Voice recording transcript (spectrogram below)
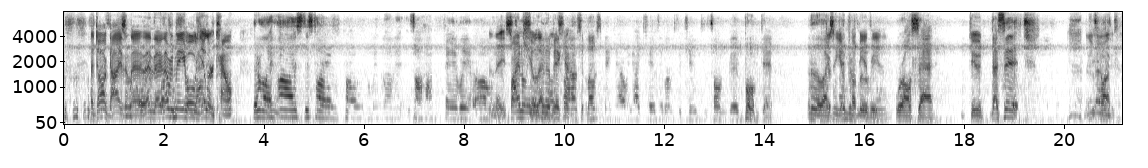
A dog dies in that. That, that, that would make old. Yeller count. They're like, oh, it's this time it's probably we love it. It's all happy family and all. And they We just finally kill live in a big house. It loves the big house. We got kids. It loves the kids. It's all good. Boom, dead. And then they're like, Doesn't he get end a of movie. end? We're all sad. Dude. That's it. It's It's fucked.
